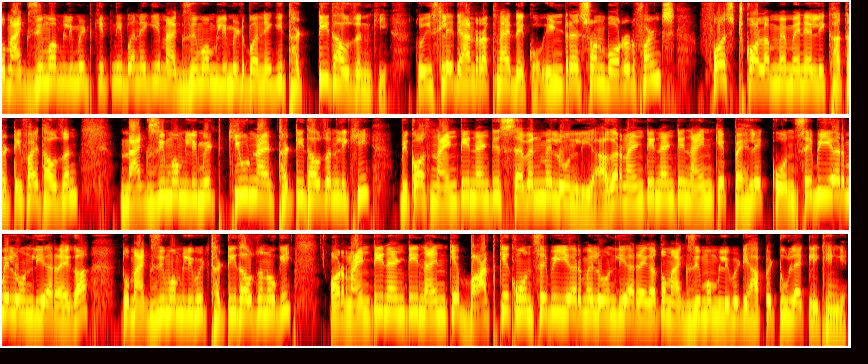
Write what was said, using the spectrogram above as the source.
तो मैक्सिमम लिमिट कितनी बनेगी? मैक्सिमम लिमिट बनेगी थर्टी थाउज़ेंड की। तो इसलिए ध्यान रखना है, देखो interest on borrowed funds first column में मैंने लिखा thirty five thousand maximum limit क्यों थर्टी थाउज़ेंड लिखी? बिकॉज़ 1997 में लोन लिया। अगर 1999 के पहले कौन से भी ईयर में लोन लिया रहेगा तो मैक्सिमम लिमिट थर्टी थाउज़ेंड होगी। और 1999 के बाद के कौन से भी ईयर में लोन लिया रहेगा तो मैक्सिमम लिमिट यहाँ पे टू लैख लिखेंगे।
